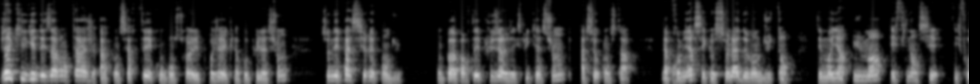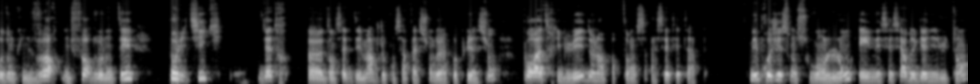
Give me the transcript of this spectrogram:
Bien qu'il y ait des avantages à concerter et qu'on construire les projets avec la population, ce n'est pas si répandu. On peut apporter plusieurs explications à ce constat. La première, c'est que cela demande du temps, des moyens humains et financiers. Il faut donc une, forte volonté politique d'être euh, dans cette démarche de concertation de la population pour attribuer de l'importance à cette étape. Les projets sont souvent longs et il est nécessaire de gagner du temps,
